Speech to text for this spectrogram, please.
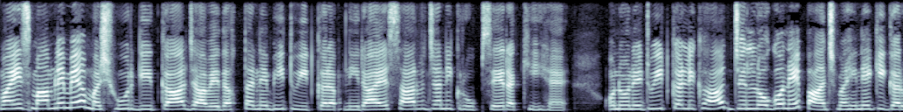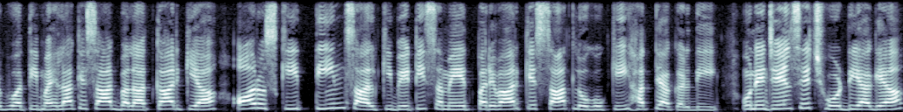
वहीं इस मामले में मशहूर गीतकार जावेद अख्तर ने भी ट्वीट कर अपनी राय सार्वजनिक रूप से रखी है। उन्होंने ट्वीट कर लिखा, जिन लोगों ने पाँच महीने की गर्भवती महिला के साथ बलात्कार किया और उसकी तीन साल की बेटी समेत परिवार के सात लोगों की हत्या कर दी, उन्हें जेल से छोड़ दिया गया।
